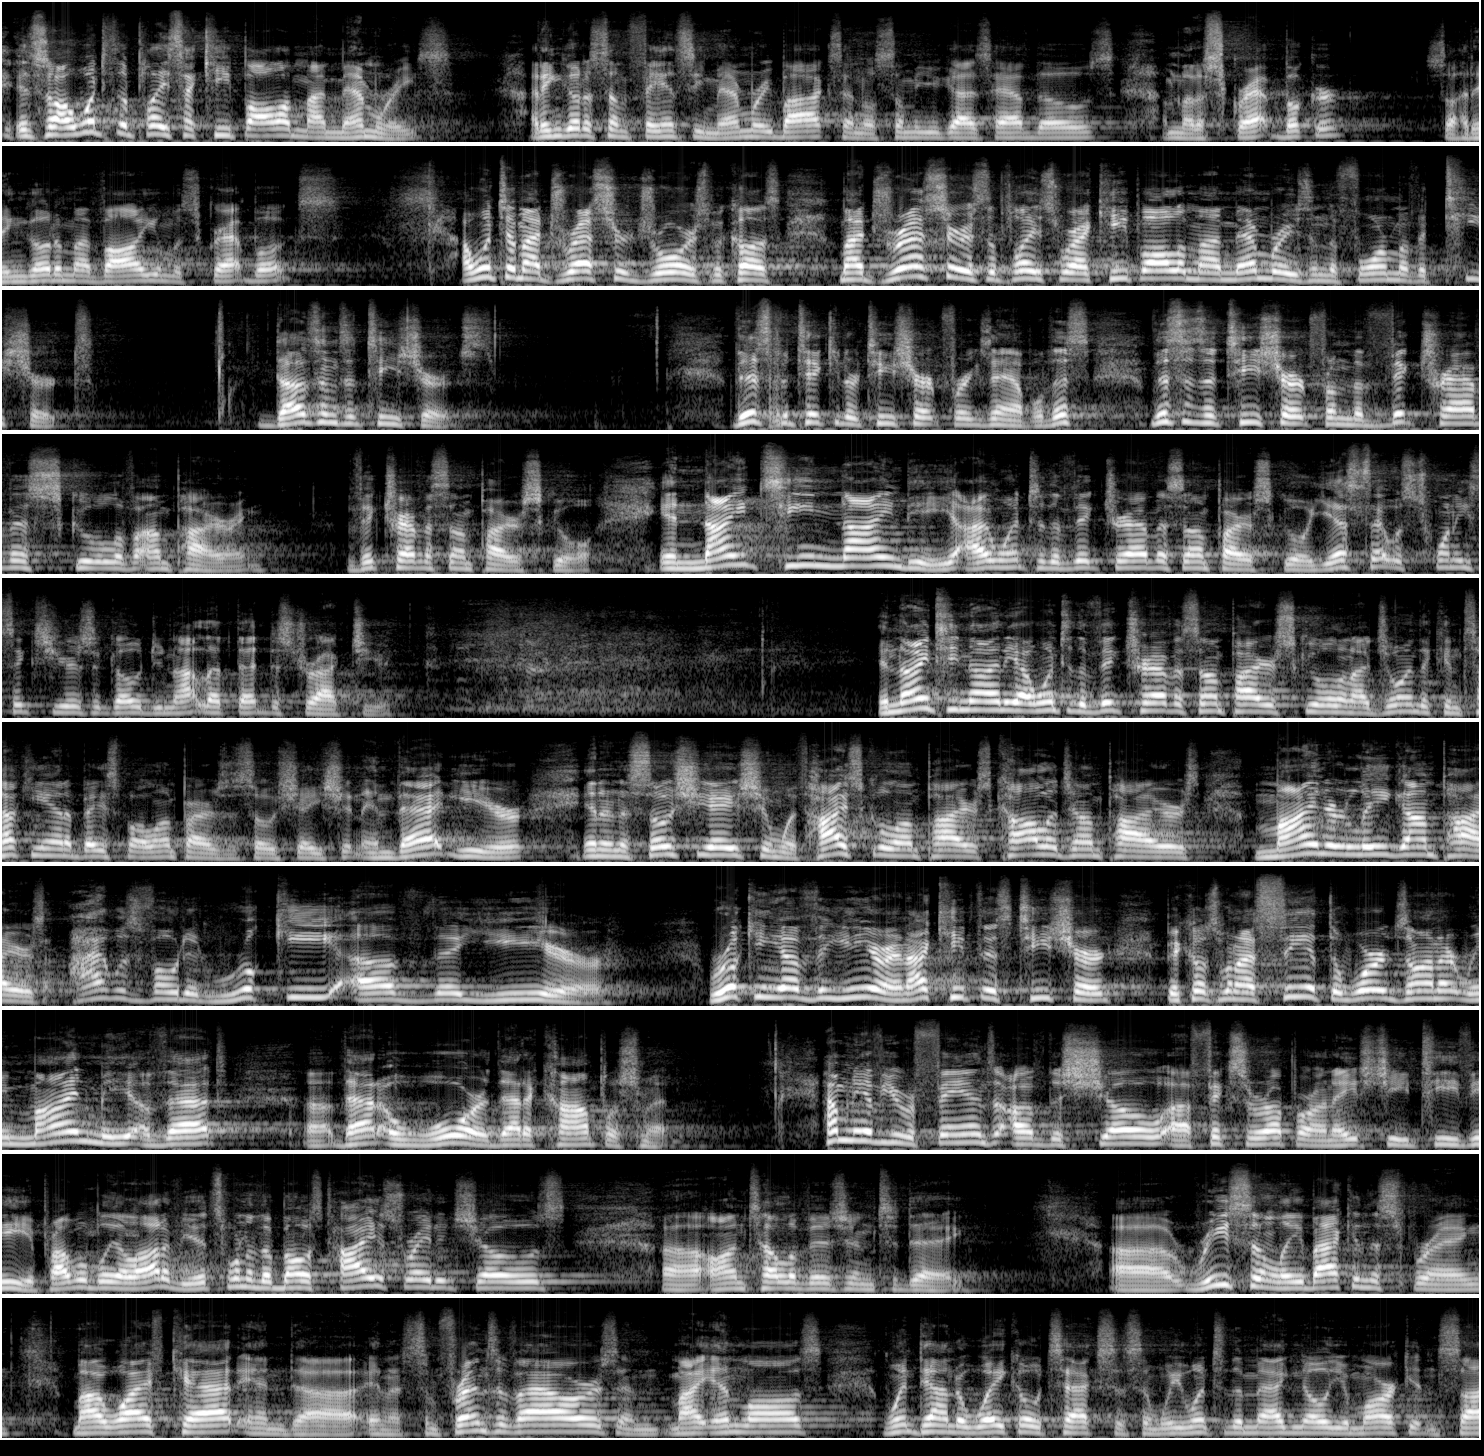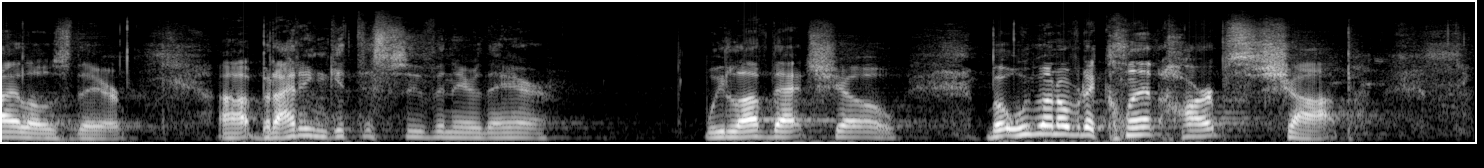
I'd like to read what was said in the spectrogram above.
And so I went to the place I keep all of my memories. I didn't go to some fancy memory box. I know some of you guys have those. I'm not a scrapbooker, so I didn't go to my volume of scrapbooks. I went to my dresser drawers because my dresser is the place where I keep all of my memories in the form of a t shirt. Dozens of t shirts. This particular t shirt, for example, this, this is a t shirt from the Vic Travis School of Umpiring. Vic Travis Umpire School. In 1990, I went to the Vic Travis Umpire School. Yes, that was 26 years ago. Do not let that distract you. In 1990, I went to the Vic Travis Umpire School and I joined the Kentuckiana Baseball Umpires Association. And that year, in an association with high school umpires, college umpires, minor league umpires, I was voted Rookie of the Year. Rookie of the Year. And I keep this t shirt because when I see it, the words on it remind me of that, uh, that award, that accomplishment. How many of you are fans of the show uh, Fixer Upper on HGTV? Probably a lot of you. It's one of the most highest rated shows uh, on television today. Uh, recently, back in the spring, my wife Kat and, uh, and some friends of ours and my in laws went down to Waco, Texas, and we went to the Magnolia Market and Silos there. Uh, but I didn't get this souvenir there. We love that show. But we went over to Clint Harp's shop.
